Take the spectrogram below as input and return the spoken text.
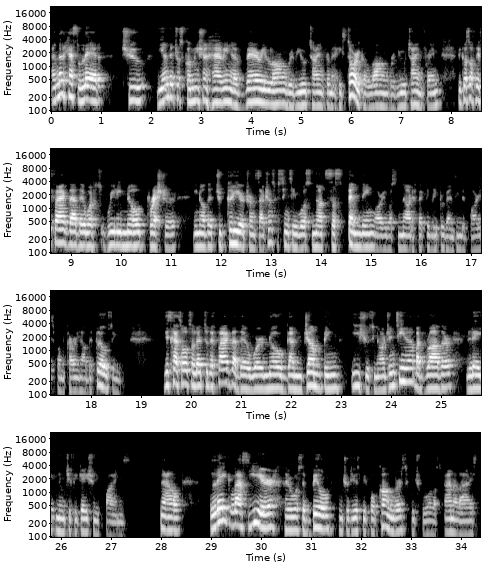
And that has led to the Antitrust Commission having a very long review time frame, a historical long review time frame, because of the fact that there was really no pressure in order to clear transactions, since it was not suspending or it was not effectively preventing the parties from carrying out the closing. This has also led to the fact that there were no gun jumping issues in Argentina, but rather late notification fines. Now, late last year, there was a bill introduced before Congress, which was analyzed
